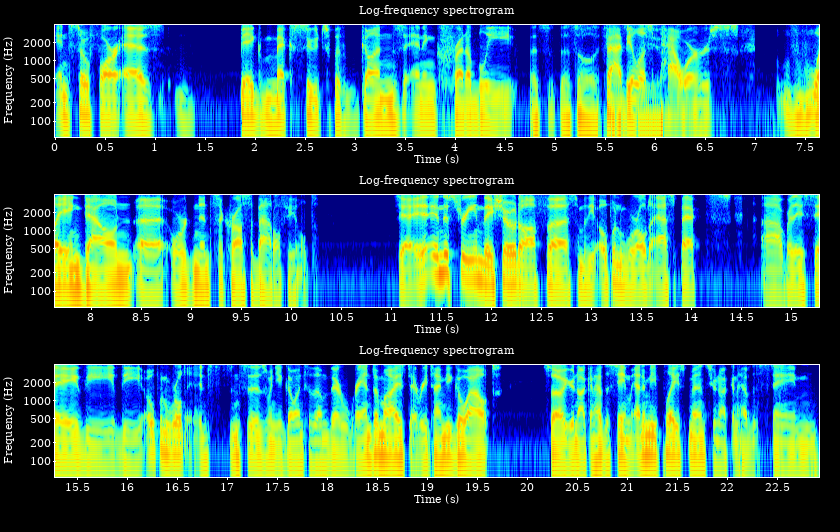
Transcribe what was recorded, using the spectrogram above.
insofar as big mech suits with guns and incredibly that's that's all fabulous powers laying down uh, ordnance across a battlefield. So yeah, in the stream they showed off uh, some of the open world aspects, uh, where they say the the open world instances when you go into them they're randomized every time you go out. So you're not going to have the same enemy placements. You're not going to have the same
